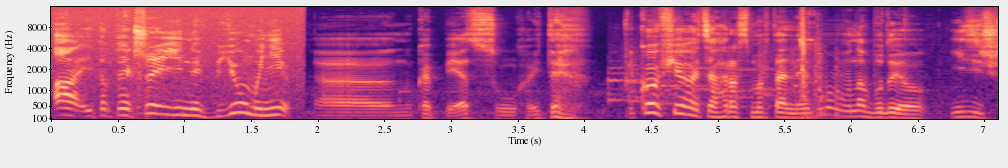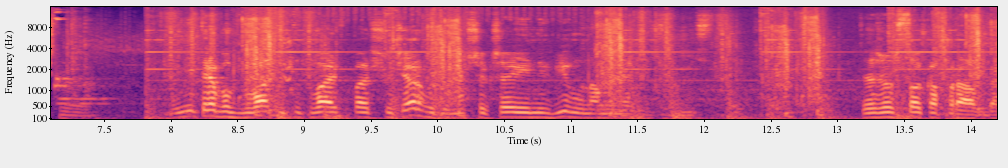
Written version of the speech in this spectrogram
А, і тобто, якщо я її не вб'ю, мені. Е, ну капець, слухайте. Якого фіга ця гра смертельна? Я думав, вона буде ізічною. Мені треба вбивати ту тварь в першу чергу, тому що якщо я її не вб'ю, вона мене з'їсть. Це жорстока правда.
